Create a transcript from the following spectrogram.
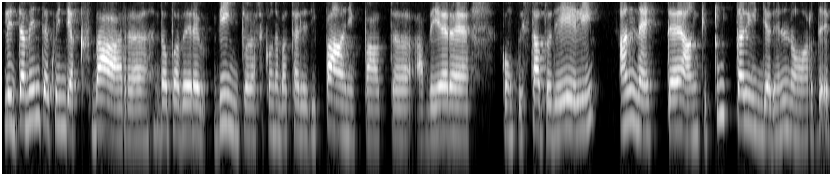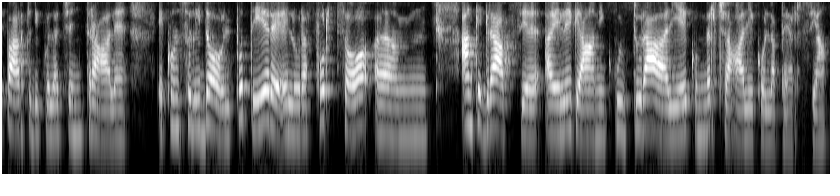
Lentamente quindi Akbar, dopo aver vinto la seconda battaglia di Panipat, avere conquistato Delhi, annette anche tutta l'India del nord e parte di quella centrale e consolidò il potere e lo rafforzò ehm, anche grazie ai legami culturali e commerciali con la Persia.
